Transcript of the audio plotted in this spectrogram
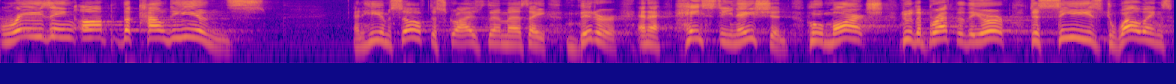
raising up the Chaldeans. And he himself describes them as a bitter and a hasty nation who march through the breadth of the earth to seize dwellings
